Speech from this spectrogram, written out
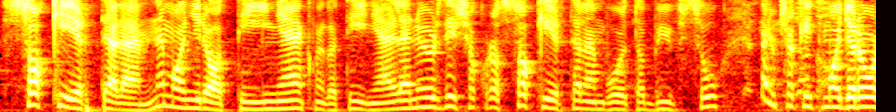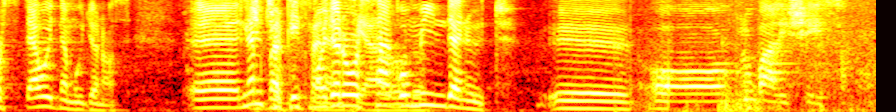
szakértelem, nem annyira a tények, meg a tény ellenőrzés, akkor a szakértelem volt a bűvszó. Nem csak itt Magyarország, de hogy nem ugyanaz. Ö, Nem csak itt Magyarországon, mindenütt a globális éjszakon.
